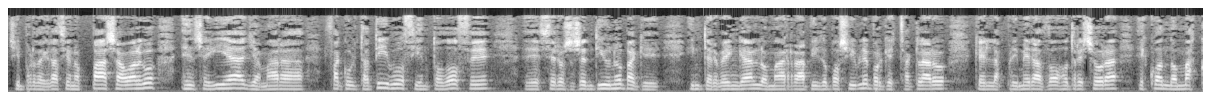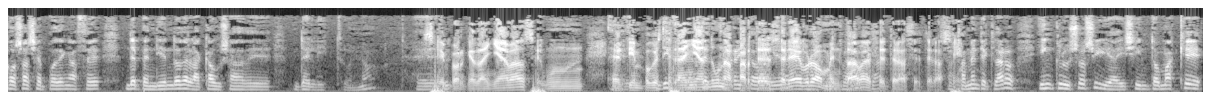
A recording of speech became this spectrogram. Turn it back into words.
si por desgracia nos pasa o algo, enseguida llamar a facultativo 112 061 para que intervengan lo más rápido posible porque está claro que en las primeras dos o tres horas es cuando más cosas se pueden hacer dependiendo de la causa de, del ictus, ¿no? Sí, porque dañaba, según el tiempo que esté dañando, una parte del cerebro aumentaba, etcétera, etcétera. Exactamente, claro. Incluso si hay síntomas que,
